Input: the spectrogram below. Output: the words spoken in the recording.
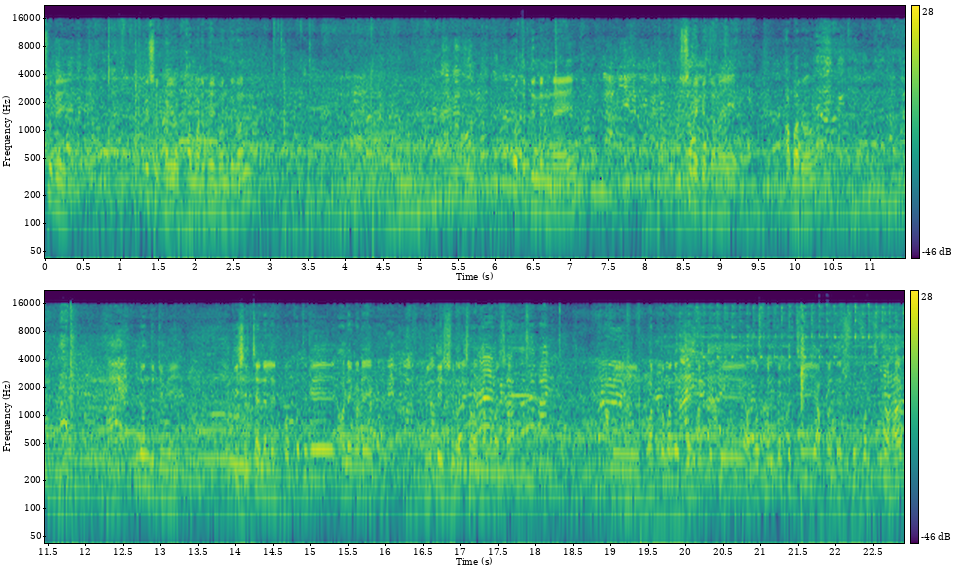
শুধুই। কৃষক ভাই ও খামারি ভাই, বন্ধুগণ। প্রতিদিনের ন্যায় সবাইকে জানাই আবারও নন্দী টিভি কৃষি চ্যানেলের পক্ষ থেকে অনেক অনেক প্রীতি, শুভেচ্ছা ও ভালোবাসা। আমি বর্তমানে যে হাট থেকে অবস্থান করতেছি, আপনাদের সুপরিচিত হাট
